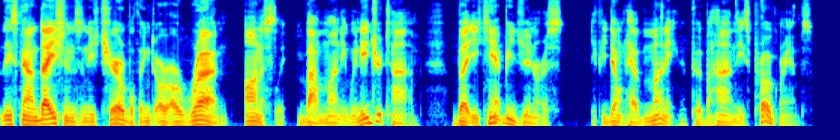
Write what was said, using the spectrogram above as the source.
these foundations and these charitable things are, are run honestly by money. We need your time, but you can't be generous if you don't have money to put behind these programs.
